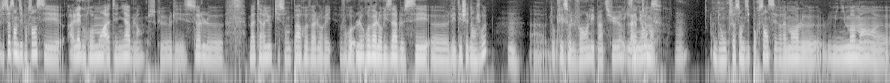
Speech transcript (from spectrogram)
70%, hum, c'est allègrement atteignable, hein, puisque les seuls euh, matériaux qui sont pas le revalorisables, c'est euh, les déchets dangereux. Hum. Euh, donc, les solvants, les peintures, l'amiante. Hum. Donc 70%, c'est vraiment le, minimum. Hein,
